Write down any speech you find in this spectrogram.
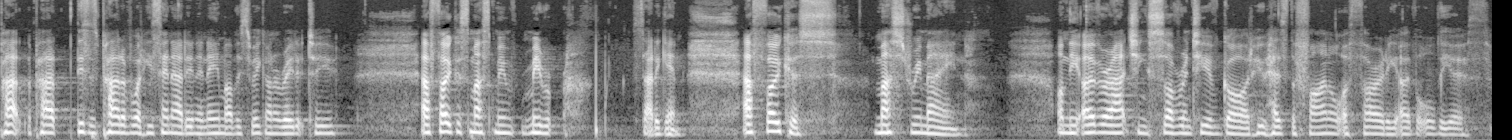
Part, part, this is part of what he sent out in an email this week. I'm going to read it to you. Our focus must be, start again. Our focus must remain on the overarching sovereignty of God who has the final authority over all the earth.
